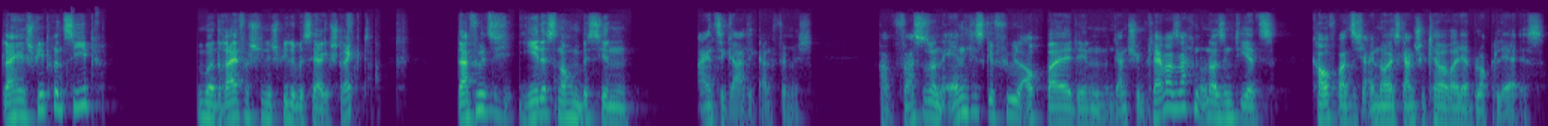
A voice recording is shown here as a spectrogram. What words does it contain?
Gleiches Spielprinzip, über drei verschiedene Spiele bisher gestreckt. Da fühlt sich jedes noch ein bisschen einzigartig an für mich. Hast du so ein ähnliches Gefühl auch bei den ganz schön clever Sachen oder sind die jetzt kauft man sich ein neues ganz schön clever, weil der Block leer ist?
